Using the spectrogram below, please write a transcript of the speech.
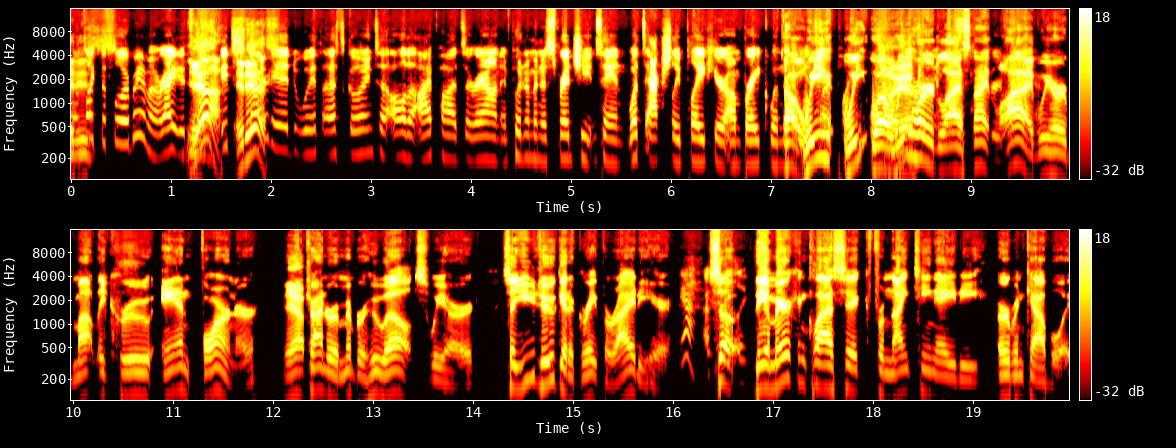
It's is. like the Flora-Bama, right? It's, Yeah, it it is. started with us going to all the iPods around and putting them in a spreadsheet and saying what's actually played here on break when the Oh, we we well Oh, we yeah. heard last night live. We heard Motley Crue and Foreigner. Yeah, Trying to remember who else we heard. So you do get a great variety here. yeah, absolutely. So the American classic from 1980, Urban Cowboy,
